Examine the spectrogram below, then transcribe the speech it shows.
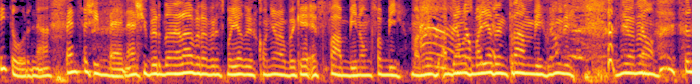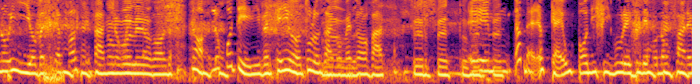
ritorna, pensaci bene. Ci perdonerà per aver sbagliato il cognome perché è Fabi, non Fabi, ma ah, abbiamo no, sbagliato entrambi, quindi io non... No, sono io perché a volte faccio questa cosa. No, lo potevi perché io, tu lo sai Vabbè. come sono fatta. Perfetto, ehm, perfetto. E, va bene, ok, un po' di figure si devono fare,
